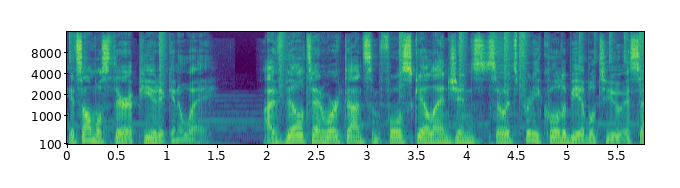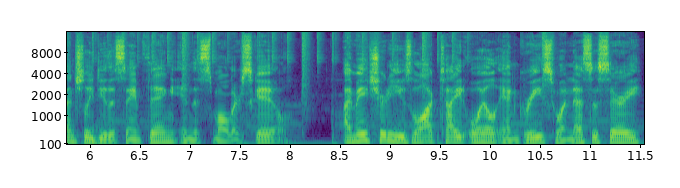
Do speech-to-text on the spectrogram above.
It's almost therapeutic in a way. I've built and worked on some full-scale engines, so it's pretty cool to be able to essentially do the same thing in the smaller scale. I made sure to use Loctite oil and grease when necessary.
